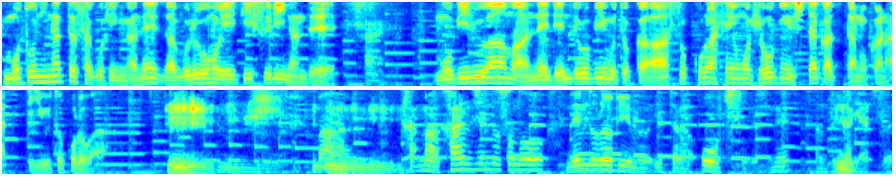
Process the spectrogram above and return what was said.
元になった作品がね、0083なんで、はい。モビルアーマーね、デンドロビームとか、あそこら辺を表現したかったのかなっていうところは、う。うんんまあ、うんかまあ、肝心のその、デンドロビウム言ったらオーキスですね。あのでかいやつ、うん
